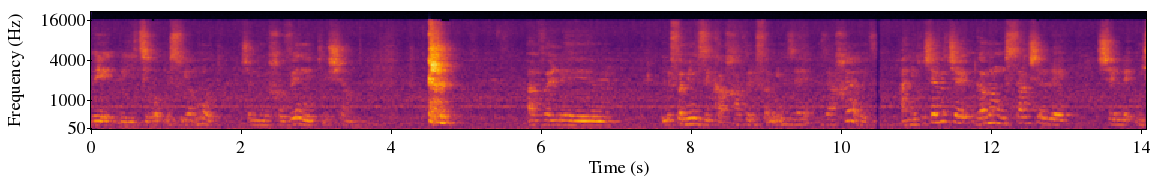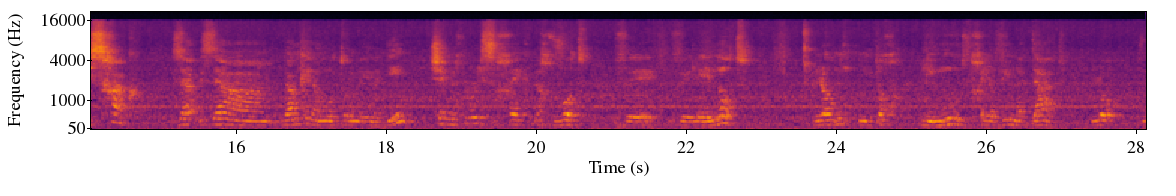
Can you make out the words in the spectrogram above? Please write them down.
ביצירות מסוימות, שאני מכוונת לשם. אבל אה, לפעמים זה ככה ולפעמים זה, זה אחרת. אני חושבת שגם המושג של, של משחק, זה, זה גם כן המוטו לילדים, שהם יוכלו לשחק, לחוות ו, וליהנות, לא מתוך לימוד וחייבים לדעת, לא, זה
